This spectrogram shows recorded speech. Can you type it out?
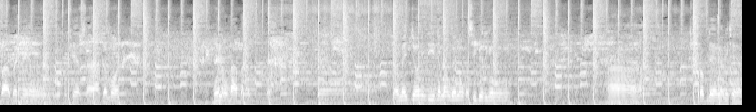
babad na yung share sa gamot. Unang babad. So medyo hindi naman ganun kasibir yung ah, problema ni Sir.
